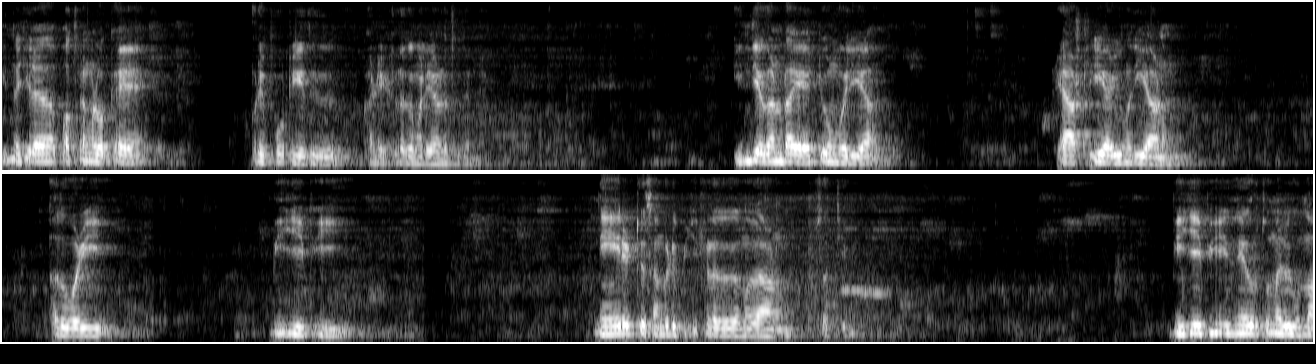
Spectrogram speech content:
ഇന്ന് ചില പത്രങ്ങളൊക്കെ റിപ്പോർട്ട് ചെയ്ത് കണ്ടിട്ടുള്ളത് മലയാളത്തിൽ തന്നെ. ഇന്ത്യ കണ്ട ഏറ്റവും വലിയ രാഷ്ട്രീയ അഴിമതിയാണ് അതുവഴി ബി ജെ പി നേരിട്ട് സംഘടിപ്പിച്ചിട്ടുള്ളത് എന്നതാണ് സത്യം. ബി ജെ പി നേതൃത്വം നൽകുന്ന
